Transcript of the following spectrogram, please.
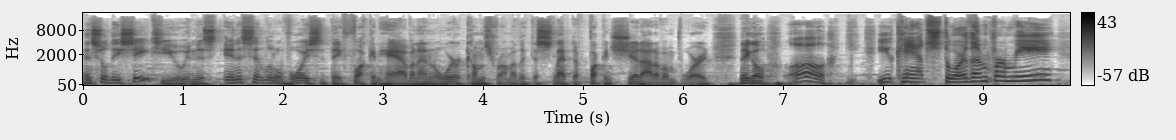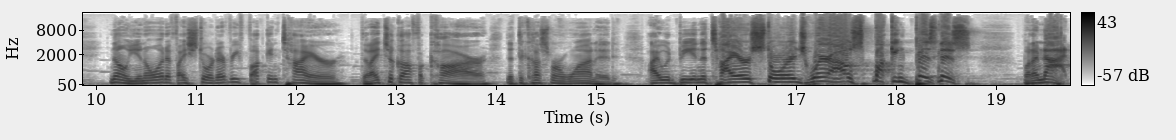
And so they say to you in this innocent little voice that they fucking have, and I don't know where it comes from. I'd like to slap the fucking shit out of them for it. They go, Oh, you can't store them for me? No, you know what? If I stored every fucking tire that I took off a car that the customer wanted, I would be in the tire storage warehouse fucking business. But I'm not.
